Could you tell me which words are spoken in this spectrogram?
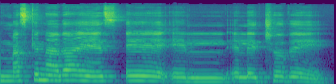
más que nada es eh, el, el, hecho de,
